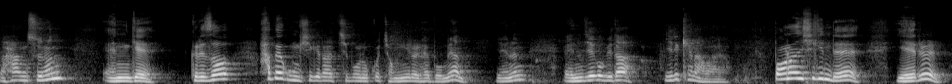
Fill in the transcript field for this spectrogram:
항수는 n개. 그래서 합의 공식이라 집어넣고 정리를 해보면 얘는 n제곱이다. 이렇게 나와요. 뻔한 식인데 얘를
